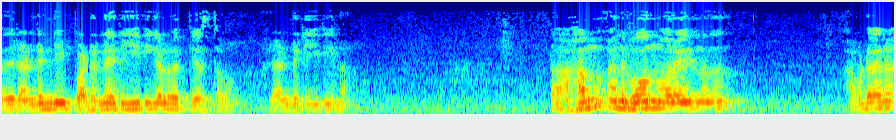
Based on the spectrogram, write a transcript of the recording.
ഇത് രണ്ടിന്റെയും പഠന രീതികൾ വ്യത്യസ്തമാണ്. രണ്ട് രീതിയിലാണ്. അഹം അനുഭവം എന്ന് പറയുന്നത് അവിടെ ഒരു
